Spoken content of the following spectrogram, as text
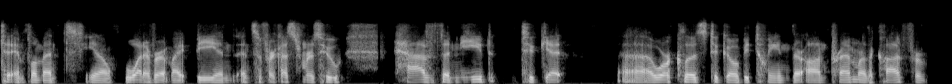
to implement you know whatever it might be and, and so for customers who have the need to get uh, workloads to go between their on-prem or the cloud for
